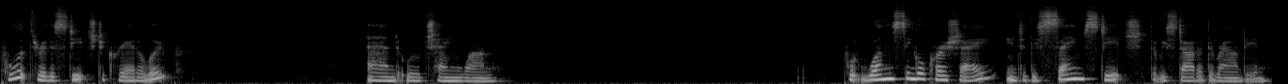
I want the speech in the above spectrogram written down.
pull it through the stitch to create a loop, and we'll chain one. Put one single crochet into the same stitch that we started the round in.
